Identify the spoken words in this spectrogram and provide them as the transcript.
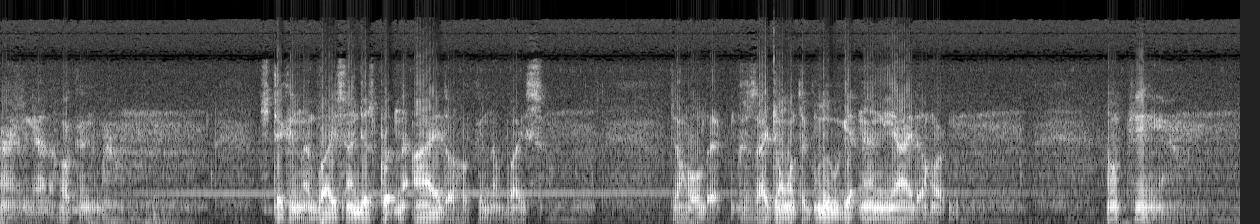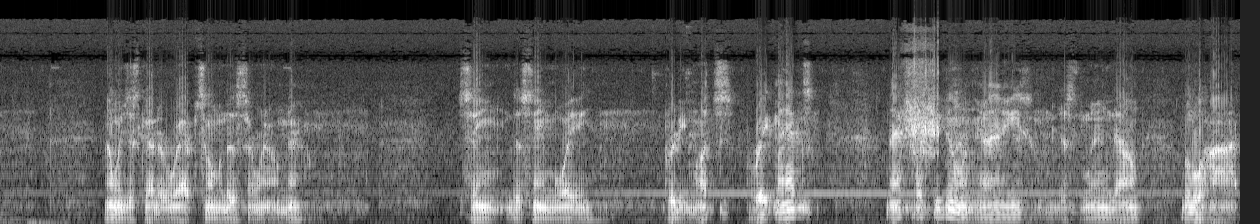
Alright, we got a hook in the mouth. Sticking the vise, I'm just putting the eye of the hook in the vise to hold it because I don't want the glue getting in the eye of the hook. Okay. Now we just got to wrap some of this around there. Same, the same way, pretty much. Right, Max? Max, what you doing? Yeah, he's just laying down. A little hot.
